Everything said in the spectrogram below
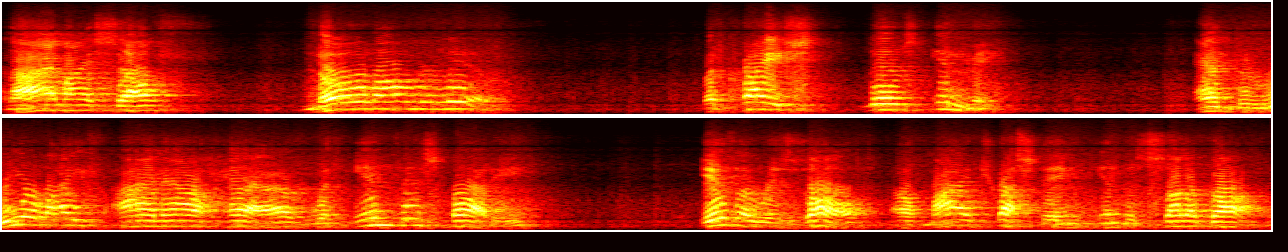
and I myself no longer live, but Christ lives in me. And the real life I now have within this body is a result of my trusting in the Son of God,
